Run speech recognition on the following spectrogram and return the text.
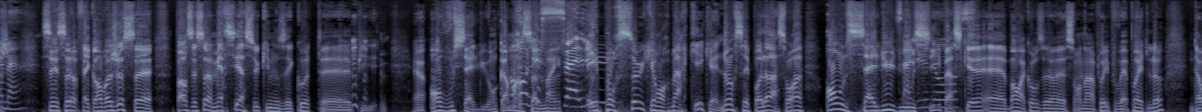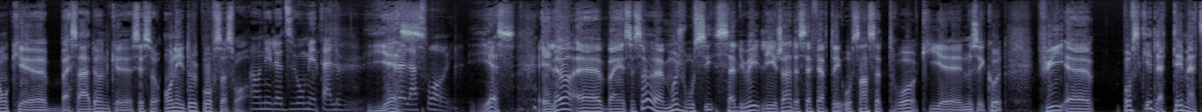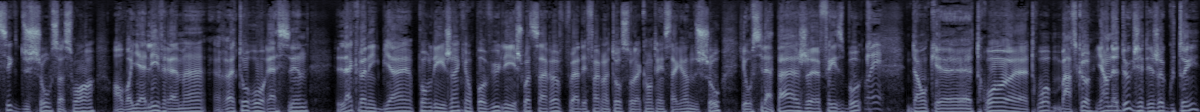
c'est ça. Fait qu'on va juste euh, passer ça. Merci à ceux qui nous écoutent. euh, puis euh, on vous salue. On commence On ça les de même. salue. Et pour ceux qui ont remarqué que Nours n'est pas là à soir, on le salue lui Salut, aussi Nours. parce que euh, bon à cause de son emploi, il pouvait pas être là. Donc euh, ben ça donne que c'est ça. On est deux pour ce soir. On est le duo métalleux Yes. de la soirée. Yes. Et là, euh, ben c'est ça. moi, je veux aussi saluer les gens de CFRT au 107.3 qui euh, nous écoutent. Puis, euh, pour ce qui est de la thématique du show ce soir, on va y aller vraiment retour aux racines, la chronique bière. Pour les gens qui n'ont pas vu les choix de Sarah, vous pouvez aller faire un tour sur le compte Instagram du show. Il y a aussi la page euh, Facebook. Oui. Donc, euh, trois, euh, trois, ben, en tout cas, il y en a deux que j'ai déjà goûté.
